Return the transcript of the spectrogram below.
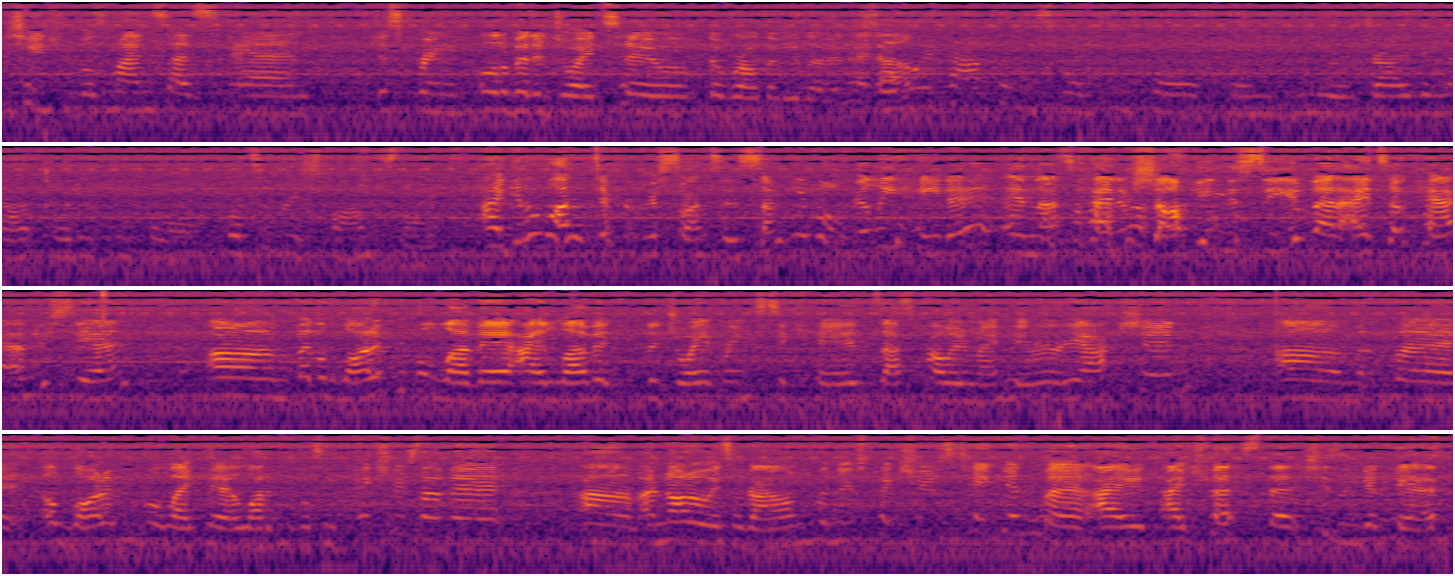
to change people's mindsets and just bring a little bit of joy to the world that we live in right so now. what happens when people, when driving up, what do people, what's the response like? I get a lot of different responses. Some people really hate it, and that's kind of shocking to see, but it's okay, I understand. Um, but a lot of people love it. I love it, the joy it brings to kids. That's probably my favorite reaction. Um, but a lot of people like it. A lot of people take pictures of it. Um, I'm not always around when there's pictures taken, but I, I trust that she's in good hands.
